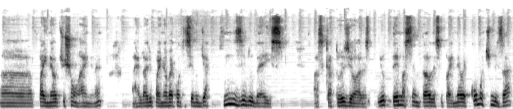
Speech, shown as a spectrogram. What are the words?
uh, painel Tish Online, né? Na realidade, o painel vai acontecer no dia 15 do 10, às 14 horas. E o tema central desse painel é como otimizar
